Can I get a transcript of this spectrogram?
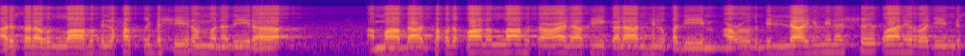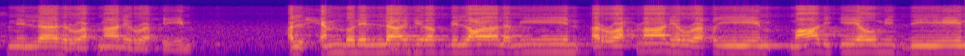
أرسله الله بالحق بشيرا ونذيرا. أما بعد فقد قال الله تعالى في كلامه القديم أعوذ بالله من الشيطان الرجيم. بسم الله الرحمن الرحيم. الحمد لله رب العالمين. الرحمن الرحيم. مالك يوم الدين.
